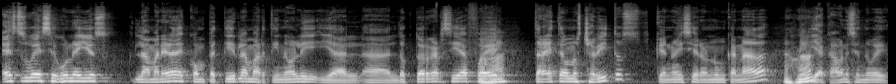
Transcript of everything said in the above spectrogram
Estos güeyes, según ellos, la manera de competirle a Martinoli y al, al doctor García fue Ajá. tráete a unos chavitos que no hicieron nunca nada Ajá. y acaban diciendo, güey,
